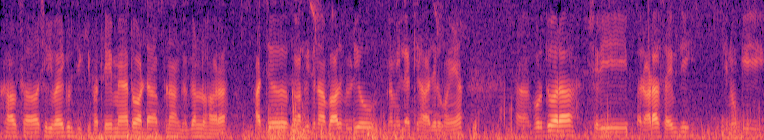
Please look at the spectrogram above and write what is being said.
ਖਾਲਸਾ, ਸ੍ਰੀ ਵਾਹਿਗੁਰੂ ਜੀ ਕੀ ਫਤਿਹ। ਮੈਂ ਤੁਹਾਡਾ ਆਪਣਾ ਗਗਨ ਲੋਹਾਰਾ। ਅੱਜ ਕਾਫੀ ਦਿਨਾਂ ਬਾਅਦ ਵੀਡੀਓ ਨਵੀਂ ਲੈ ਕੇ ਹਾਜ਼ਰ ਹੋਏ ਆ ਗੁਰਦੁਆਰਾ ਸ੍ਰੀ ਰਾੜਾ ਸਾਹਿਬ ਜੀ, ਜਿਹਨੂੰ ਕਿ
